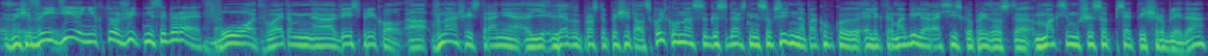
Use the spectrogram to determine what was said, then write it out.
значит... За идею никто жить не собирается. Вот, в этом а, весь прикол. А в нашей стране, я тут просто посчитал, сколько у нас государственные субсидии на покупку электромобиля российского производства? Максимум 650 тысяч рублей, да?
